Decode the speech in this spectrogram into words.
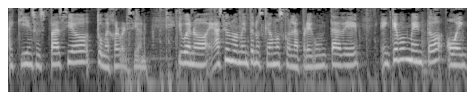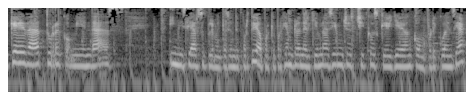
aquí en su espacio Tu Mejor Versión. Y bueno, hace un momento nos quedamos con la pregunta de ¿en qué momento o en qué edad tú recomiendas iniciar suplementación deportiva? Porque, por ejemplo, en el gimnasio hay muchos chicos que llegan con frecuencia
